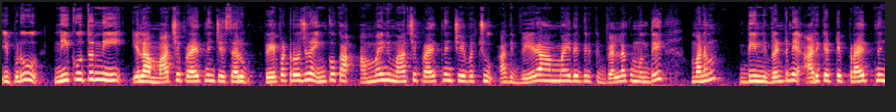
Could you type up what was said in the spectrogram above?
ఇప్పుడు నీ కూతుర్ని ఇలా మార్చే ప్రయత్నం చేశారు. రేపటి రోజున ఇంకొక అమ్మాయిని మార్చే ప్రయత్నం చేయవచ్చు. అది వేరే అమ్మాయి దగ్గరికి వెళ్ళకముందే మనం దీన్ని వెంటనే అరికట్టే ప్రయత్నం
